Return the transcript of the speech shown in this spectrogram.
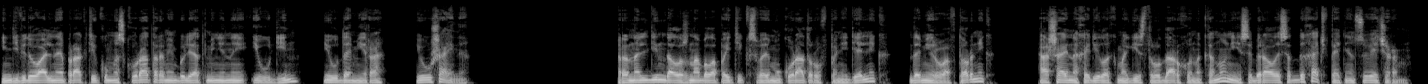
Индивидуальные практикумы с кураторами были отменены и у Дин, и у Дамира, и у Шайны. Рональдин должна была пойти к своему куратору в понедельник, Дамир во вторник, а Шайна ходила к магистру Дарху накануне и собиралась отдыхать в пятницу вечером.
